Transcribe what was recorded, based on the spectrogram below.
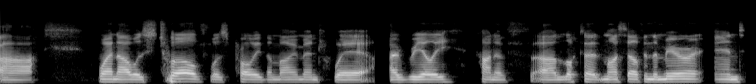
uh, when I was 12 was probably the moment where I really kind of uh, looked at myself in the mirror and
